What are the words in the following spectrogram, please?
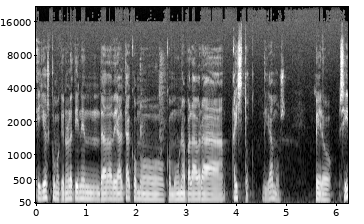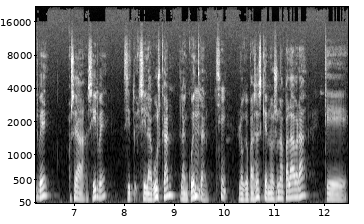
ellos como que no la tienen dada de alta como, como una palabra iStock, digamos, pero sirve, o sea, sirve, si, si la buscan, la encuentran. Mm, sí. Lo que pasa es que no es una palabra que,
